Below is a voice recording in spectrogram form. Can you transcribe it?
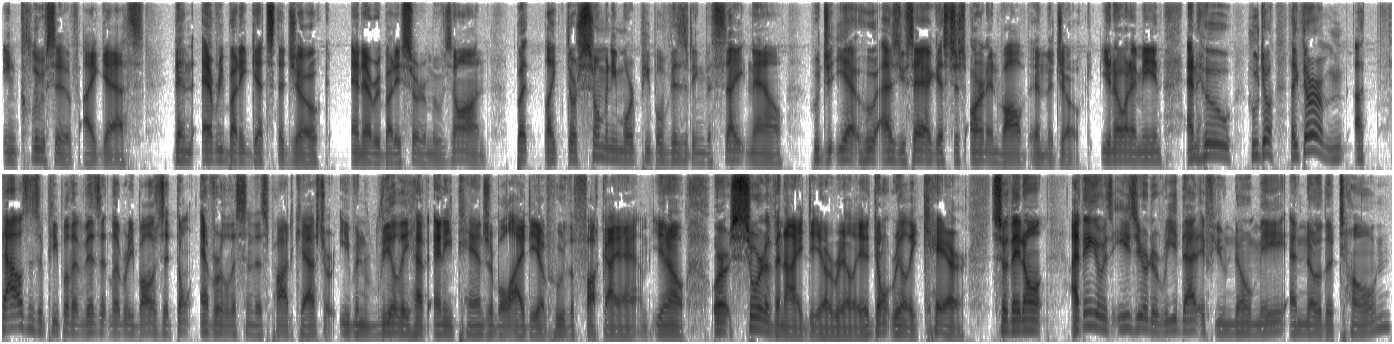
inclusive, I guess, then everybody gets the joke and everybody sort of moves on. But like, there's so many more people visiting the site now who, yeah, who, as you say, I guess just aren't involved in the joke. You know what I mean? And who, who don't like. There are uh, thousands of people that visit Liberty Ballers that don't ever listen to this podcast or even really have any tangible idea of who the fuck I am. You know, or sort of an idea really. I don't really care. So they don't. I think it was easier to read that if you know me and know the tone.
